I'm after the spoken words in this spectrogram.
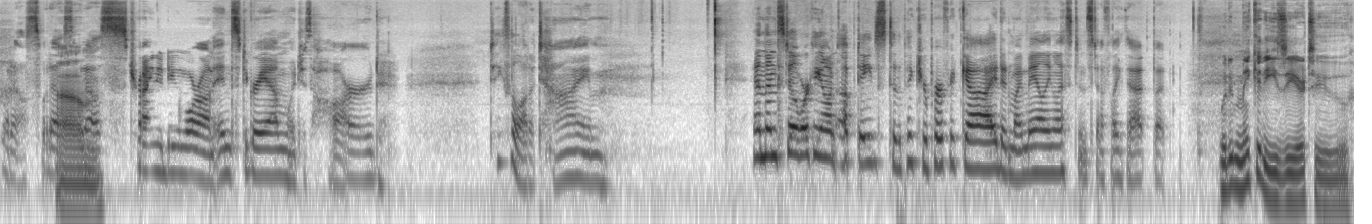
What else? What else? Um, what else? Trying to do more on Instagram, which is hard. Takes a lot of time. And then still working on updates to the Picture Perfect guide and my mailing list and stuff like that. But Would it make it easier to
